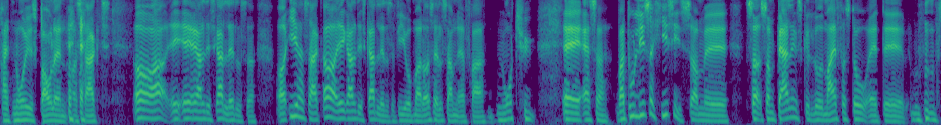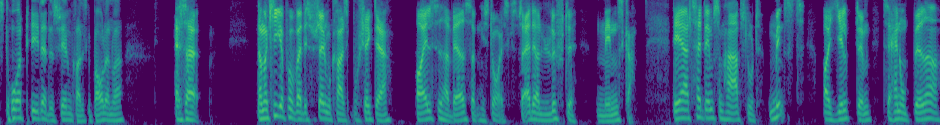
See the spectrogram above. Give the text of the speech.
fra et nordjysk bagland og sagt, åh, oh, ikke aldrig skattelettelser. Og I har sagt, åh, oh, ikke aldrig skattelettelser, for I åbenbart også alle sammen er fra Nordty. Øh, altså, var du lige så hissig, som, øh, så, som Berlingske lod mig forstå, at øh, store dele af det socialdemokratiske bagland var? Altså, når man kigger på, hvad det socialdemokratiske projekt er, og altid har været sådan historisk, så er det at løfte mennesker. Det er at tage dem, som har absolut mindst, og hjælpe dem til at have nogle bedre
